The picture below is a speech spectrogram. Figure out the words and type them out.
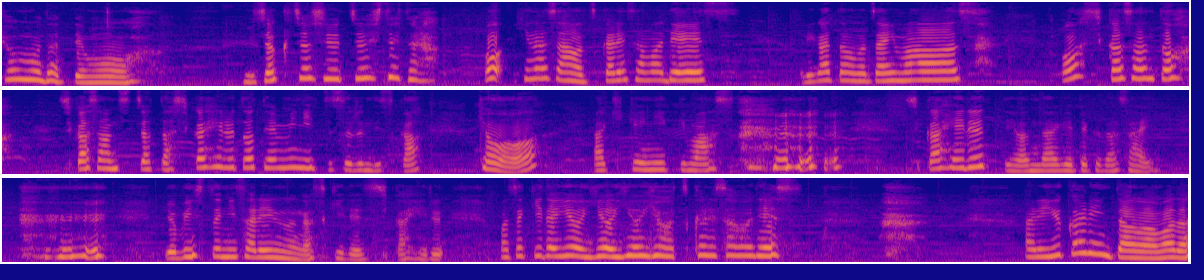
今日もだってもう、めちゃくちゃ集中してたら、お、ひなさんお疲れ様です。ありがとうございます。お、鹿さんと、鹿さんつっちゃった。鹿ヘルと10ミニッツするんですか？今日あ、聞きに行きます。鹿ヘルって呼んであげてください。呼び捨てにされるのが好きです、鹿ヘル。まさきだよいよいよいよ、お疲れ様です。あれ、ゆかりんたんはまだ、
